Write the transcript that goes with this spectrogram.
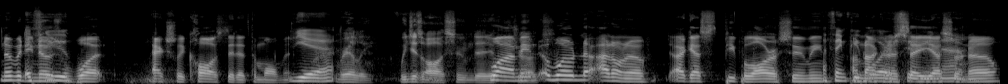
Nobody knows you- what actually caused it at the moment. yeah, Really? We just all assumed it Well, I was mean, drugs. well, no, I don't know. I guess people are assuming. I think people I'm not gonna say assuming yes or no.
